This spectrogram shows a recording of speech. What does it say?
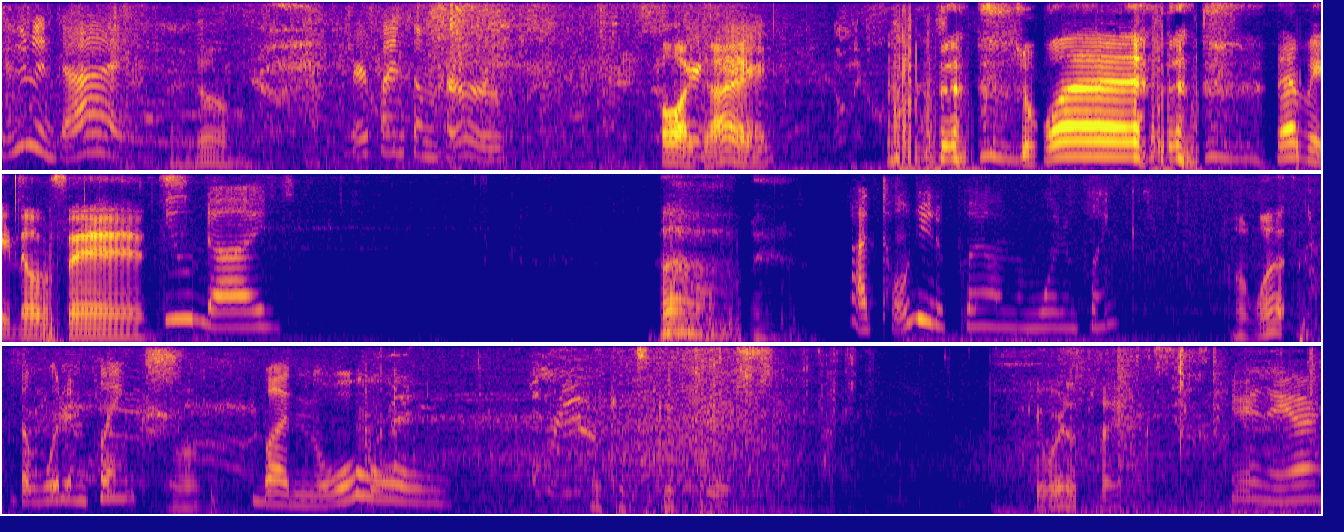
You're gonna die. I know. Better find some herbs. Oh, I You're died. what? that made no sense. You died. Oh, man. I told you to put on the wooden plank. On what? The wooden planks. Oh, But no. I can skip this. Okay, where are the planks? Here they are.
